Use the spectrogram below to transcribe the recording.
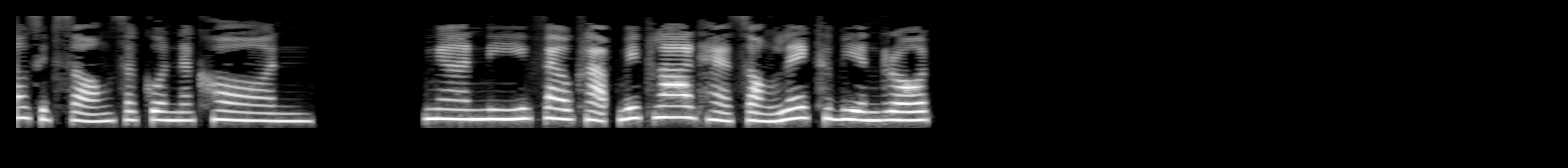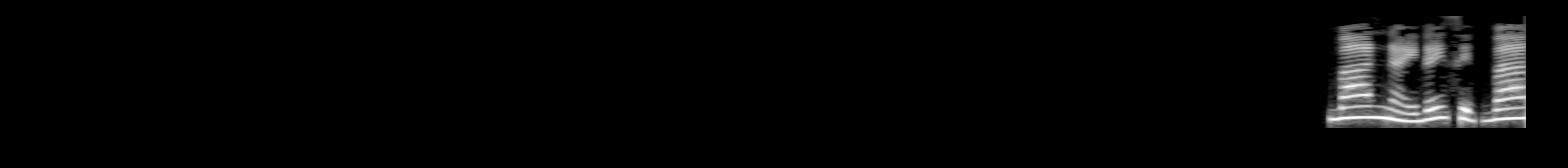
1292 สกลนคร งานนี้แฟนคลับไม่พลาดแห่สองเลขทะเบียนรถ บ้านไหนได้สิทธิ์บ้าง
